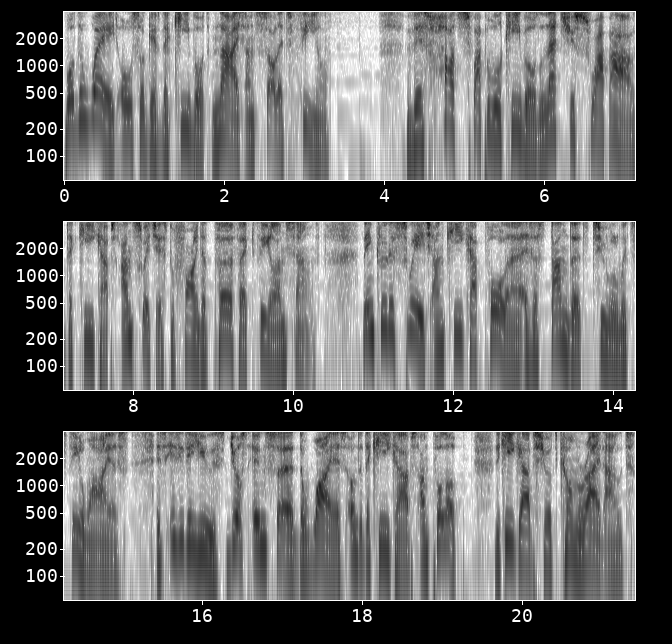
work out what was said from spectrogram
But the weight also gives the keyboard nice and solid feel. This hot swappable keyboard lets you swap out the keycaps and switches to find a perfect feel and sound. The included switch and keycap puller is a standard tool with steel wires. It's easy to use, just insert the wires under the keycaps and pull up. The keycaps should come right out.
